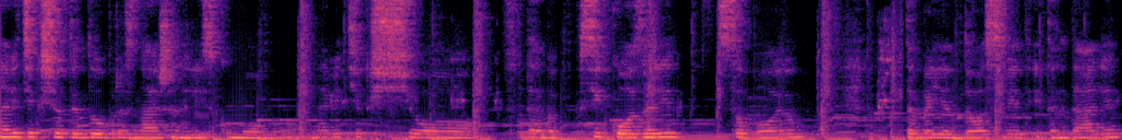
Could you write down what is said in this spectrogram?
Навіть якщо ти добре знаєш англійську мову, навіть якщо в тебе всі козирі з собою, в тебе є досвід і так далі,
